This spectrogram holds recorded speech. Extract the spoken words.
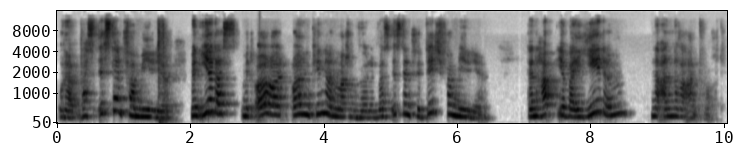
Oder was ist denn Familie? Wenn ihr das mit eurer, euren Kindern machen würdet, was ist denn für dich Familie? Dann habt ihr bei jedem eine andere Antwort.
